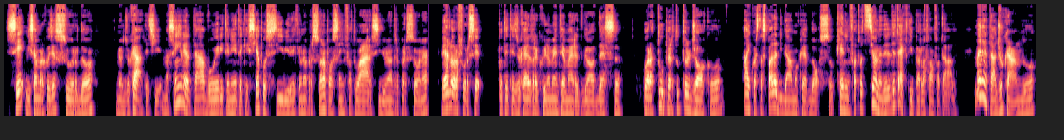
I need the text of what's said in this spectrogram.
Se vi sembra così assurdo, non giocateci, ma se in realtà voi ritenete che sia possibile che una persona possa infatuarsi di un'altra persona, beh allora forse potete giocare tranquillamente a My Goddess. Ora tu per tutto il gioco hai questa spada di Damocle addosso, che è l'infatuazione del detective per la fan fatale. Ma in realtà giocando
